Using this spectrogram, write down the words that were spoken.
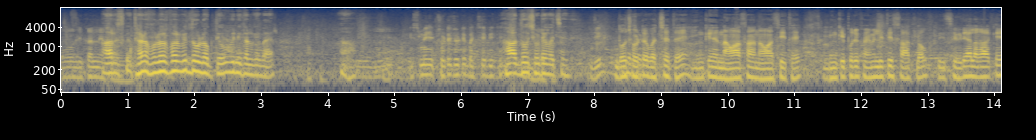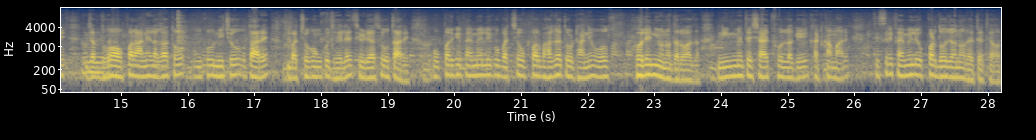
वो निकलने और उसके थर्ड फ्लोर पर भी दो लोग थे वो भी निकल गए बाहर। हाँ। इसमें छोटे छोटे बच्चे भी थे? हाँ दो छोटे बच्चे थे। जी। दो छोटे बच्चे थे। इनके नवासा नवासी थे। इनकी पूरी फैमिली थी सात लोग। सीढ़ियाँ लगा के जब धुआँ ऊपर आने लगा तो उनको नीचे उतारे बच्चों को उनको झेले सीढ़िया से उतारे। ऊपर की फैमिली को बच्चे ऊपर भागे तो उठाने वो खोले नहीं उन्होंने दरवाज़ा। नींद में थे शायद फूल लगे हुए खटका मारे। तीसरी फैमिली ऊपर दो जनों रहते थे और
